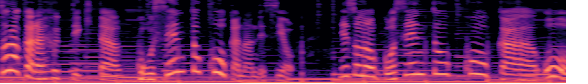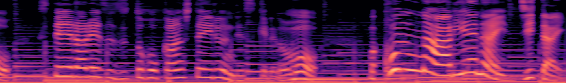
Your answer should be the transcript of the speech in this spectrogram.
空から降ってきた五線と効果なんですよ。でその五線と効果を捨てられずずっと保管しているんですけれども、まあ、こんなありえない事態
